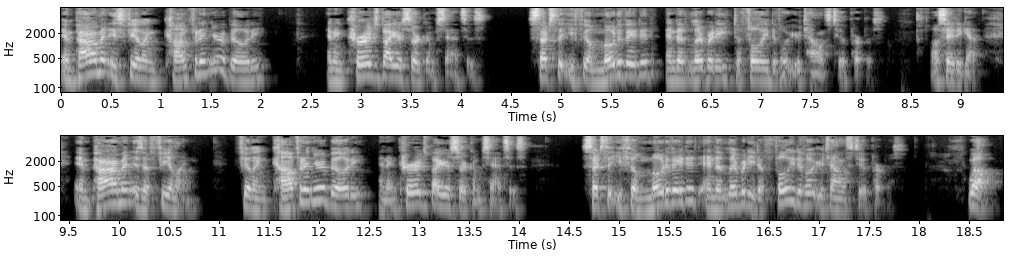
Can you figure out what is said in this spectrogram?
Empowerment is feeling confident in your ability and encouraged by your circumstances, such that you feel motivated and at liberty to fully devote your talents to a purpose. I'll say it again. Empowerment is a feeling feeling confident in your ability and encouraged by your circumstances, such that you feel motivated and at liberty to fully devote your talents to a purpose. Well,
